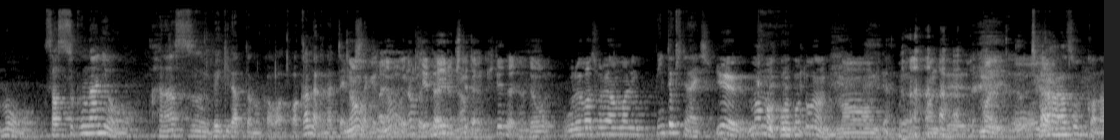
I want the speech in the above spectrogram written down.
もう早速何を話すべきだったのかわ分かんなくなっちゃいましたけど。なんかメール来てたよ。ね来てたじゃんで俺はそれあんまりピンときてないでしょ。いやまあまあこういうことなんだなみたいな感じでまあどっちから話そうかな。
